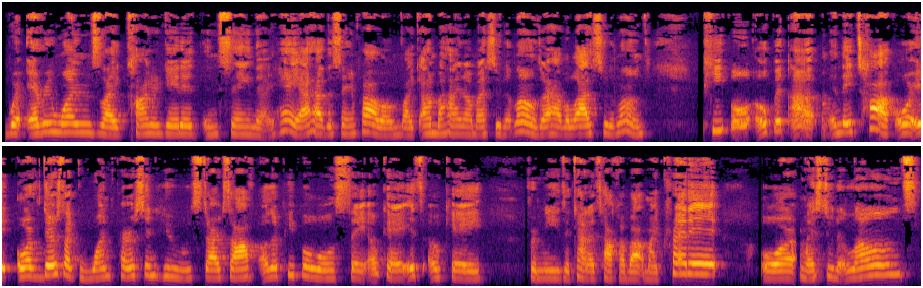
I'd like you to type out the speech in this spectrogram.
where everyone's like congregated and saying that hey i have the same problem. Like i'm behind on my student loans or i have a lot of student loans people open up and they talk or it, or if there's like one person who starts off other people will say okay it's okay for me to kind of talk about my credit or my student loans.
